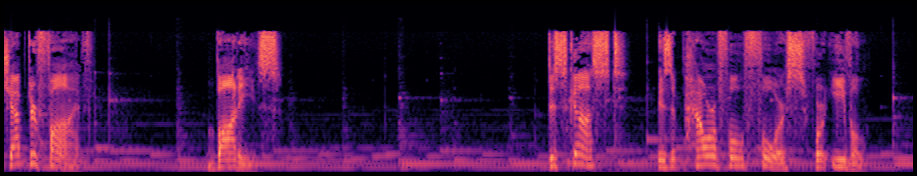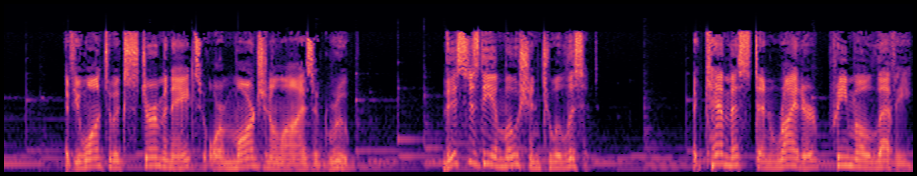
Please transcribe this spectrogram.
Chapter 5 Bodies Disgust is a powerful force for evil. If you want to exterminate or marginalize a group, this is the emotion to elicit. The chemist and writer Primo Levi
